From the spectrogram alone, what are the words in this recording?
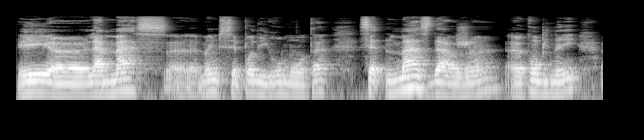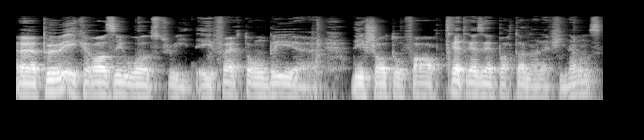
Et euh, la masse, euh, même si c'est pas des gros montants, cette masse d'argent combinée peut écraser Wall Street et faire tomber des châteaux forts très, très importants dans la finance.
